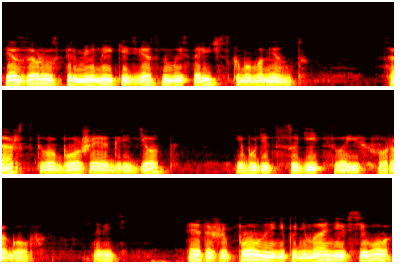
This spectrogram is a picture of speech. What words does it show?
Все взоры устремлены к известному историческому моменту. Царство Божие грядет и будет судить своих врагов. Но ведь это же полное непонимание всего.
